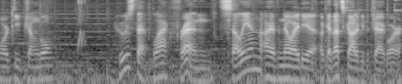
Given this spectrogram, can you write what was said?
More deep jungle. Who's that black friend? Cellien? I have no idea. Okay, that's gotta be the Jaguar.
